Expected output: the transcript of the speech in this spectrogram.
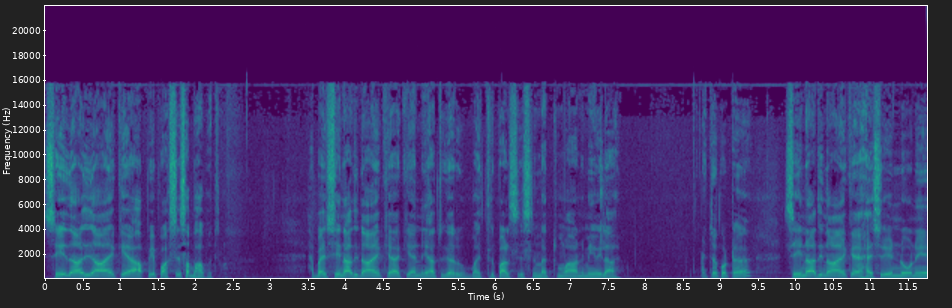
සේනාධි නායකයා අපේ පක්ෂේ සභාපති. හැබැයි සේනාධිනායකයා කියන්නේ අතුගරු මෛත්‍රීපාල සිරිසේන මැතිතුමානේ මේ වෙලාවේ. එතකොට සේනාධිනායකය හැසිරෙන්න්න ඕනේ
